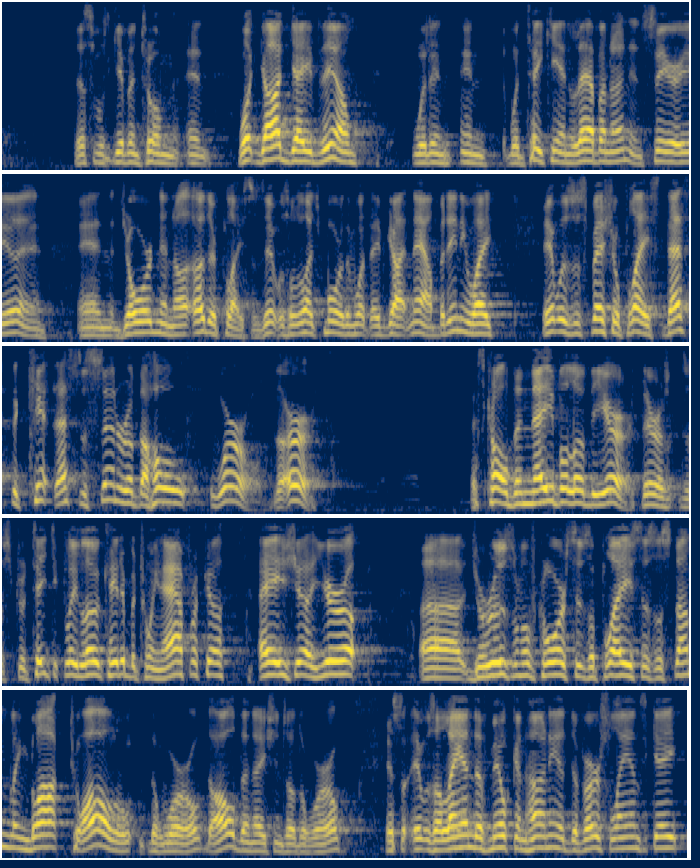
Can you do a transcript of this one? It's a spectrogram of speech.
This was given to them, and what God gave them would, in, in, would take in Lebanon and Syria and, and Jordan and other places. It was much more than what they've got now. But anyway, it was a special place. That's the, that's the center of the whole world, the earth. It's called the navel of the earth. They're strategically located between Africa, Asia, Europe, uh, Jerusalem, of course, is a place, is a stumbling block to all the world, all the nations of the world. It's, it was a land of milk and honey, a diverse landscape.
